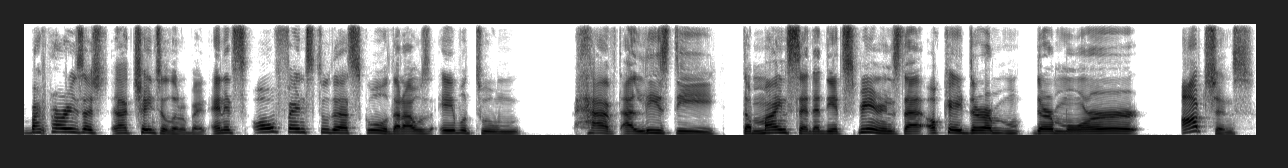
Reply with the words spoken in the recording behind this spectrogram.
my priorities have uh, changed a little bit. And it's all thanks to that school that I was able to have at least the the mindset and the experience that okay there are there are more options.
